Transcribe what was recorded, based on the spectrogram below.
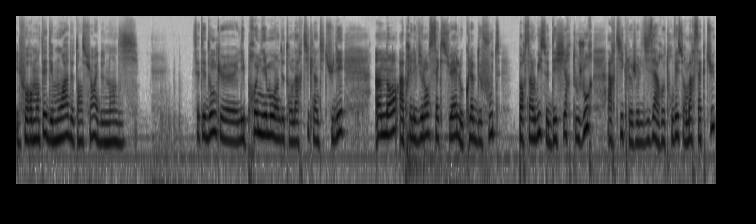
il faut remonter des mois de tension et de non-dits. C'était donc euh, les premiers mots hein, de ton article intitulé Un an après les violences sexuelles au club de foot, Port-Saint-Louis se déchire toujours. Article, je le disais, à retrouver sur Mars Actu.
